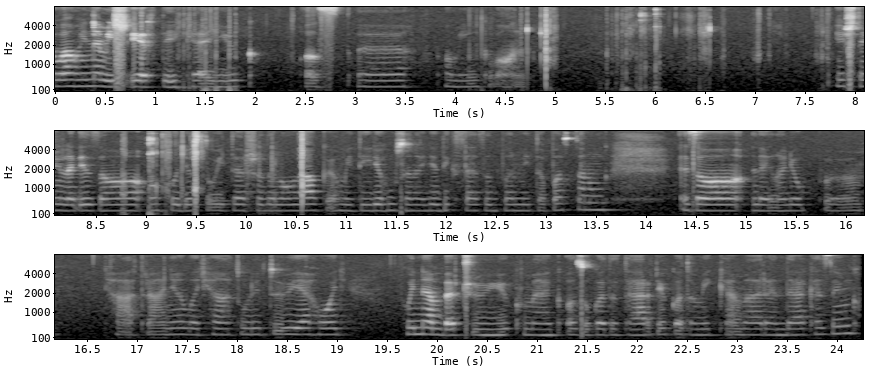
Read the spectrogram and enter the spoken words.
Szóval, hogy nem is értékeljük azt, amink van. És tényleg ez a, a fogyasztói társadalomnak, amit így a 21. században mi tapasztalunk, ez a legnagyobb hátránya, vagy hátulütője, hogy, hogy nem becsüljük meg azokat a tárgyakat, amikkel már rendelkezünk,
